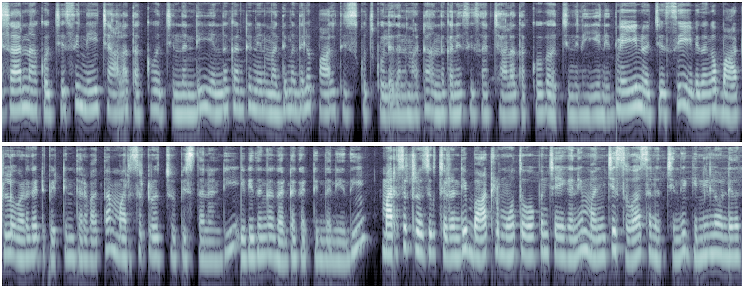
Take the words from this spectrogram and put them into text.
ఈసారి నాకు వచ్చేసి నెయ్యి చాలా తక్కువ వచ్చిందండి. ఎందుకంటే నేను మధ్య మధ్యలో పాలు తీసుకొచ్చుకోలేదనమాట అందుకనేసి ఈసారి చాలా తక్కువగా వచ్చింది నెయ్యి అనేది. నెయ్యిని వచ్చేసి ఈ విధంగా బాటిల్లో వడగట్టి పెట్టిన తర్వాత మరుసటి రోజు చూపిస్తానండి. ఈ విధంగా గడ్డ కట్టింది అనేది మరుసటి రోజుకి చూడండి బాటిల్ మూత ఓపెన్ చేయగానే మంచి సువాసన వచ్చింది. గిన్నెలో ఉండేది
